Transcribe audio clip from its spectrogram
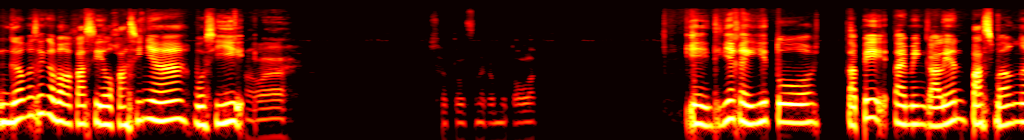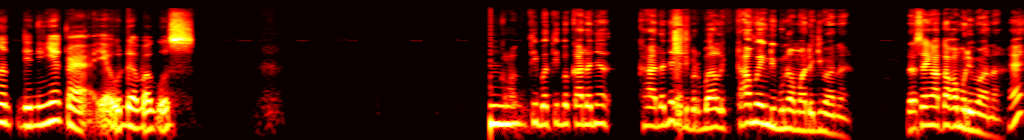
enggak masih nggak bakal kasih lokasinya, Bosi. Malah saya teleponnya kamu tolak. ya intinya kayak gitu tapi timing kalian pas banget jadinya kayak ya udah bagus Kalau tiba-tiba keadaannya keadaannya jadi berbalik, kamu yang dibunuh sama dia gimana? Dan saya nggak tahu kamu di mana, eh?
